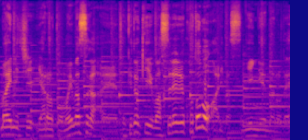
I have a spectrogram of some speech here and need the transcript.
毎日やろうと思いますが、え、時々忘れることもあります。人間なので。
